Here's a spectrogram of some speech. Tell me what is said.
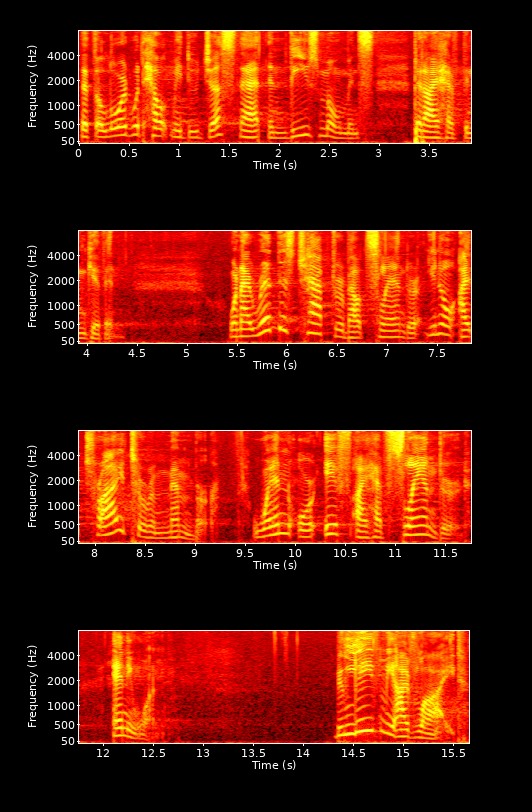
that the Lord would help me do just that in these moments that I have been given. When I read this chapter about slander, you know, I try to remember when or if I have slandered anyone. Believe me, I've lied.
